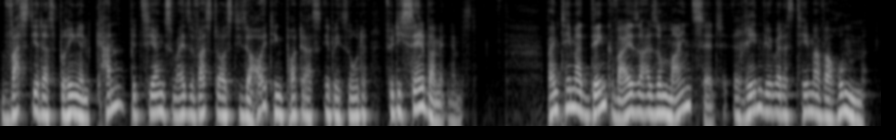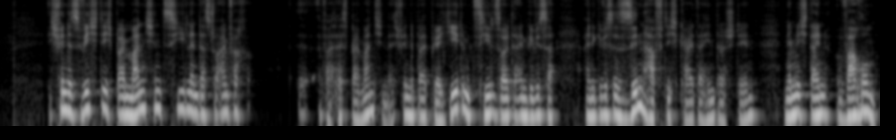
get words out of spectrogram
was dir das bringen kann, beziehungsweise was du aus dieser heutigen Podcast-Episode für dich selber mitnimmst. Beim Thema Denkweise, also Mindset, reden wir über das Thema Warum. Ich finde es wichtig bei manchen Zielen, dass du einfach, was heißt bei manchen? Ich finde, bei, bei jedem Ziel sollte ein gewisser, eine gewisse Sinnhaftigkeit dahinter stehen, nämlich dein Warum.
